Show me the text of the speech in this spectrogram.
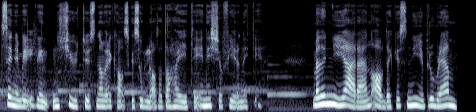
sender Bill Clinton 20 000 amerikanske soldater til Haiti i 1994. Med den nye æraen avdekkes nye problem.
